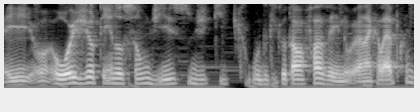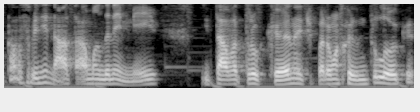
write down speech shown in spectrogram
E hoje eu tenho noção disso, de que, do que eu tava fazendo. Naquela época eu não tava sabendo de nada, tava mandando e-mail. e tava trocando, e, tipo, era uma coisa muito louca.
